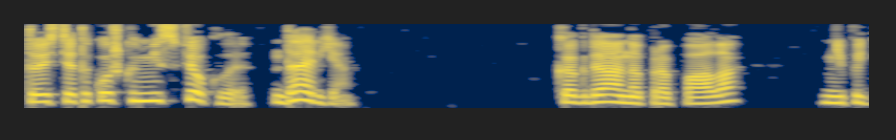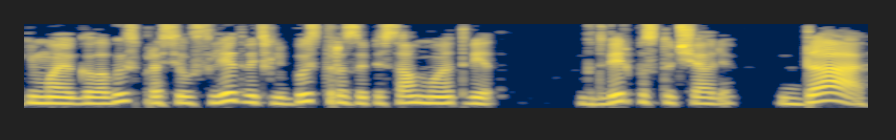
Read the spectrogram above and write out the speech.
То есть это кошка мисс Феклы, Дарья. Когда она пропала? Не поднимая головы, спросил следователь, быстро записал мой ответ. В дверь постучали. «Да!»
